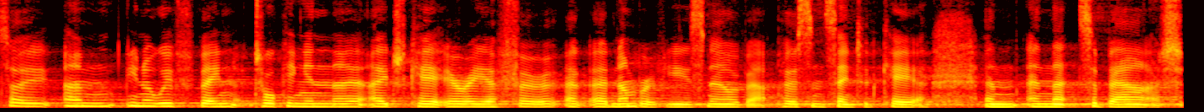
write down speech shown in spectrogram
So, um, you know, we've been talking in the aged care area for a, a number of years now about person centred care, and, and that's about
